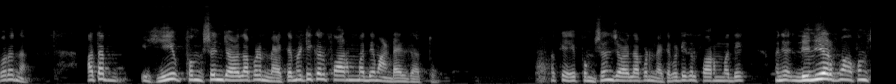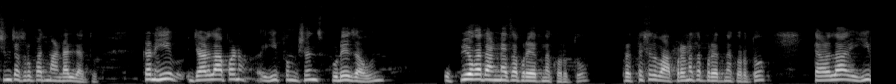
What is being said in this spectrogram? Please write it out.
बरोबर ना? आता ही फंक्शन ज्यावेळेला आपण मॅथमॅटिकल फॉर्ममध्ये मांडायला जातो. ओके हे फंक्शन ज्यावेळेला आपण मॅथमॅटिकल फॉर्ममध्ये म्हणजे लिनियर फंक्शनच्या स्वरूपात मांडायला जातो. कारण ही ज्यावेळेला आपण ही फंक्शन्स पुढे जाऊन उपयोगात आणण्याचा प्रयत्न करतो प्रत्यक्षात वापरण्याचा प्रयत्न करतो त्यावेळेला ही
